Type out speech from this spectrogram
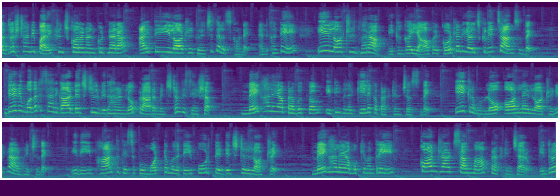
అదృష్టాన్ని పరీక్షించుకోవాలని అనుకుంటున్నారా? అయితే ఈ లాటరీ గురించి తెలుసుకోండి. ఎందుకంటే ఈ లాటరీ ద్వారా ఏకంగా యాభై కోట్లను గెలుచుకునే ఛాన్స్ ఉంది. దీనిని మొదటిసారిగా డిజిటల్ విధానంలో ప్రారంభించడం విశేషం. మేఘాలయ ప్రభుత్వం ఇటీవల కీలక ప్రకటన చేసింది. ఈ క్రమంలో ఆన్లైన్ లాటరీని ప్రారంభించింది. ఇది భారతదేశపు మొట్టమొదటి పూర్తి డిజిటల్ లాటరీ. మేఘాలయ ముఖ్యమంత్రి కాన్రాడ్ సంగ్మా ప్రకటించారు. ఇందులో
